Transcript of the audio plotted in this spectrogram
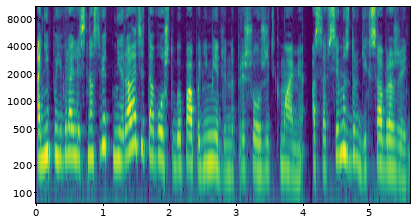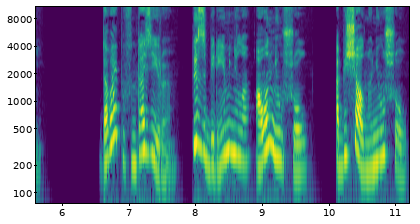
Они появлялись на свет не ради того, чтобы папа немедленно пришел жить к маме, а совсем из других соображений. Давай пофантазируем. Ты забеременела, а он не ушел. Обещал, но не ушел.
